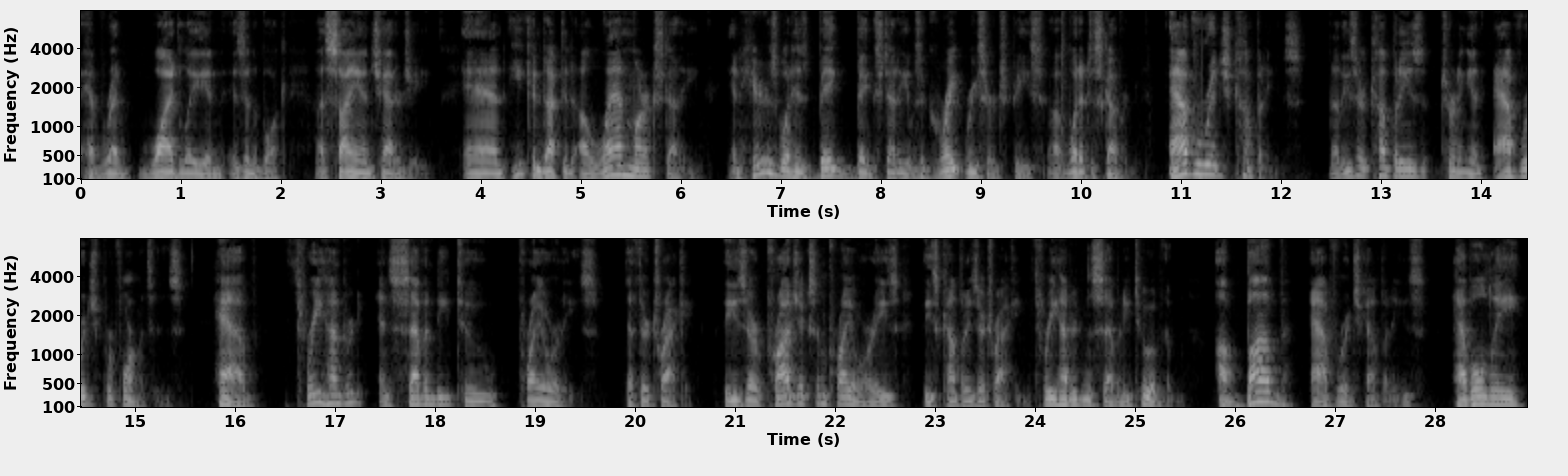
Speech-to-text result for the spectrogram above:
have read widely and is in the book uh, Sayan Chatterjee. And he conducted a landmark study. And here's what his big, big study, it was a great research piece, uh, what it discovered. Average companies, now these are companies turning in average performances, have 372 priorities that they're tracking. These are projects and priorities these companies are tracking, 372 of them. Above average companies have only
